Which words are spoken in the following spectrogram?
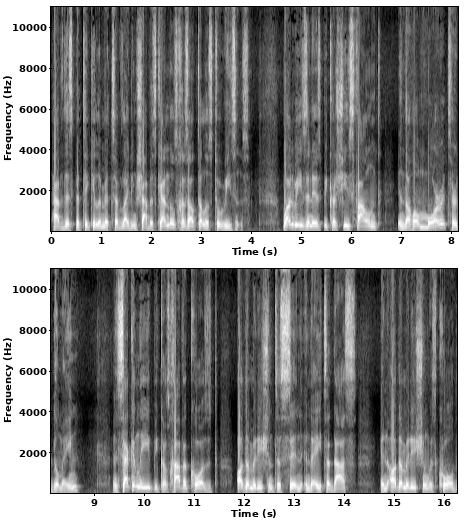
have this particular mitzvah of lighting Shabbos candles, Chazal tell us two reasons. One reason is because she's found in the home more, it's her domain. And secondly, because Chava caused Adam Rishon to sin in the Eitz Das, and Adam Rishon was called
